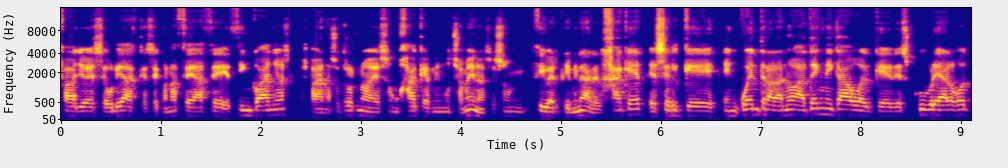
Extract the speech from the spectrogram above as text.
fallo de seguridad que se conoce hace cinco años, pues para nosotros no es un hacker ni mucho menos, es un cibercriminal. El hacker es el que encuentra la nueva técnica o el que descubre algo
